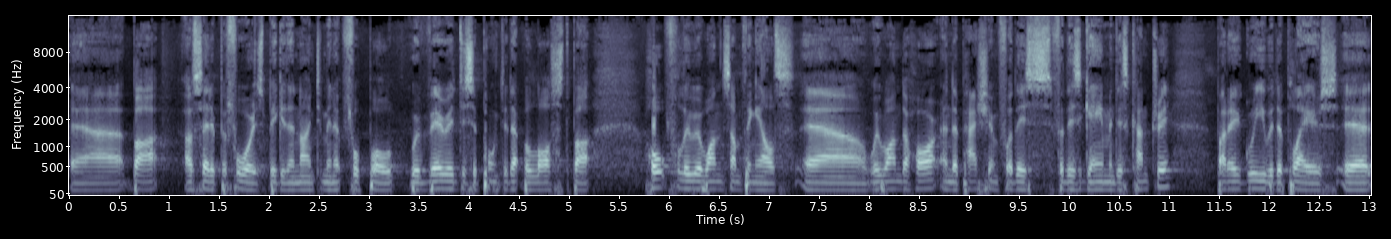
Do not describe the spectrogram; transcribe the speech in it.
Uh, but I've said it before, it's bigger than 90 minute football. We're very disappointed that we lost, but hopefully we won something else. Uh, we won the heart and the passion for this, for this game in this country. But I agree with the players. Uh,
